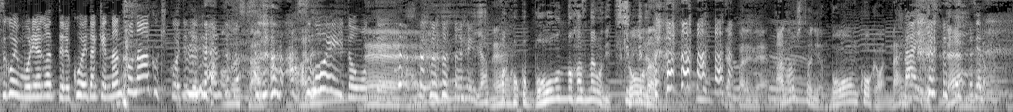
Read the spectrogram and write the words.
すごい盛り上がってる声だけなんとなく聞こえてて、すごいと思って。えーやっぱここ防音のはずなのに突き抜けてるそうなんですよ。やっぱりね、あの人には防音効果はない。ないですね。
